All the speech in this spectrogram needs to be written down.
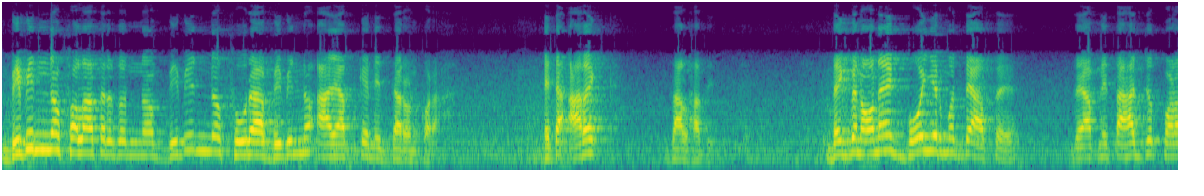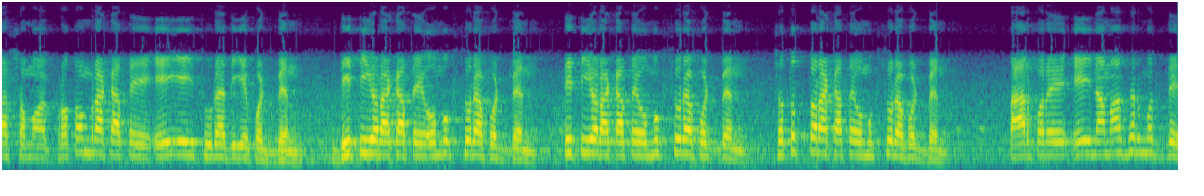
বিভিন্ন ফলাতের জন্য বিভিন্ন সুরা বিভিন্ন আয়াতকে নির্ধারণ করা। এটা আরেক জাল হাদিস। দেখবেন অনেক বইয়ের মধ্যে আছে যে আপনি তাহাজ্জুদ পড়ার সময় প্রথম রাকাতে এই এই সুরা দিয়ে পড়বেন, দ্বিতীয় রাকাতে অমুক সুরা পড়বেন, তৃতীয় রাকাতে অমুক সুরা পড়বেন, চতুর্থ রাকাতে অমুক সুরা পড়বেন। তারপরে এই নামাজের মধ্যে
